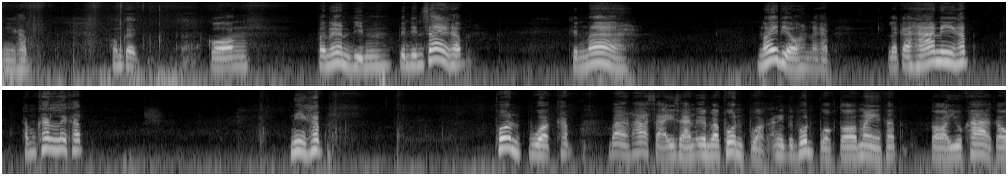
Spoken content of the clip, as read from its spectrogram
นี่ครับผมก็กองพะเนินดินเป็นดินทรายครับ ขึ้นมา น้อยเดียวนะครับ แล้วก็หานี่ครับสำคัญเลยครับ นี่ครับพ่นปวกครับบ้านภาษาอีสานเอื่นว่าพ่นปวก อันนี้เป็นพ่นปวกต่อไม้ครับ ต่อยูค่าเก่า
